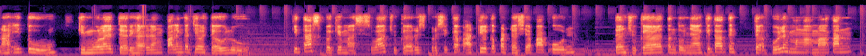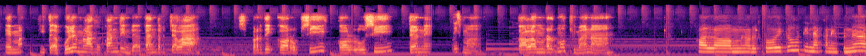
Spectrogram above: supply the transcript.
Nah itu dimulai dari hal yang paling kecil dahulu. Kita sebagai mahasiswa juga harus bersikap adil kepada siapa pun dan juga tentunya kita tidak boleh mengamalkan eh, tidak boleh melakukan tindakan tercela seperti korupsi, kolusi dan nepotisme. Kalau menurutmu gimana? Kalau menurutku itu tindakan yang benar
